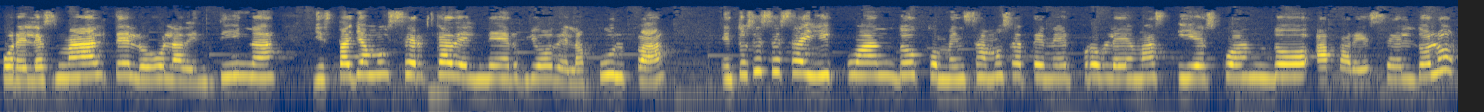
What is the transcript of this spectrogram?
por el esmalte, luego la dentina y está ya muy cerca del nervio, de la pulpa, entonces es ahí cuando comenzamos a tener problemas y es cuando aparece el dolor.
